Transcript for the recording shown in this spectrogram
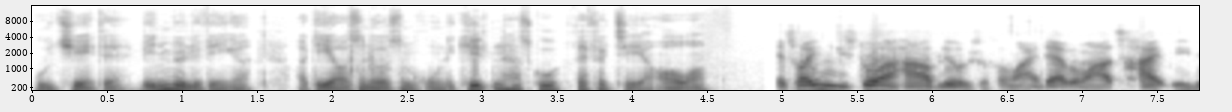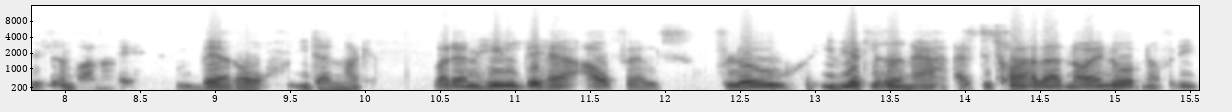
udtjente vindmøllevinger, og det er også noget, som Rune Kilden har skulle reflektere over. Jeg tror, en af de store aha-oplevelser for mig, det er, hvor meget træ vi i virkeligheden brænder af hvert år i Danmark. Hvordan hele det her affaldsflow i virkeligheden er, altså det tror jeg har været en øjenåbner, fordi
